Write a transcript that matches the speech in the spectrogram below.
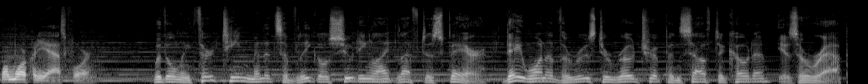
What more could you ask for? With only 13 minutes of legal shooting light left to spare, day one of the Rooster road trip in South Dakota is a wrap.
